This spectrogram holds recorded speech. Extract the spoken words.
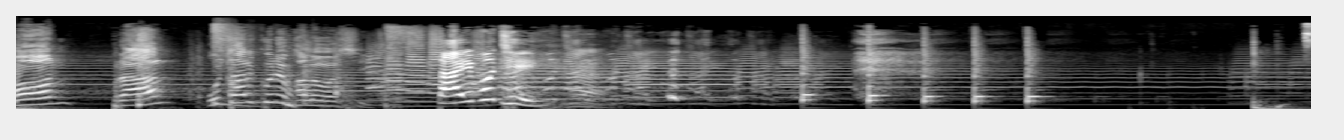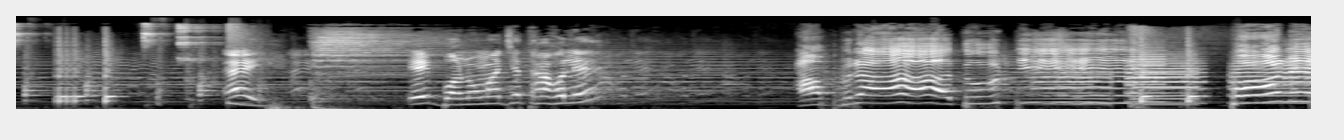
মন প্রাণ উজাড় করে ভালোবাসি। তাই বুঝি? হ্যাঁ। এই এই বনমাঝে তাহলে? আমরা দুটি on it.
